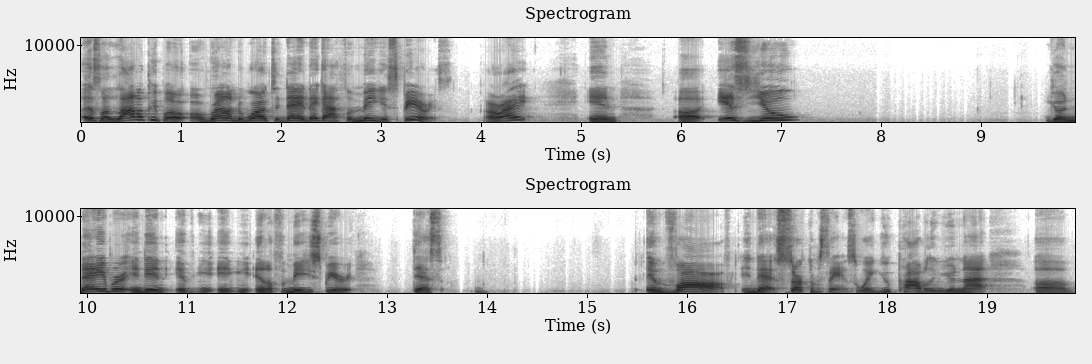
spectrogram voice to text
there's a lot of people around the world today, they got familiar spirits. All right? And uh, it's you, your neighbor, and then if in, in a familiar spirit that's involved in that circumstance where you probably you're not um,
